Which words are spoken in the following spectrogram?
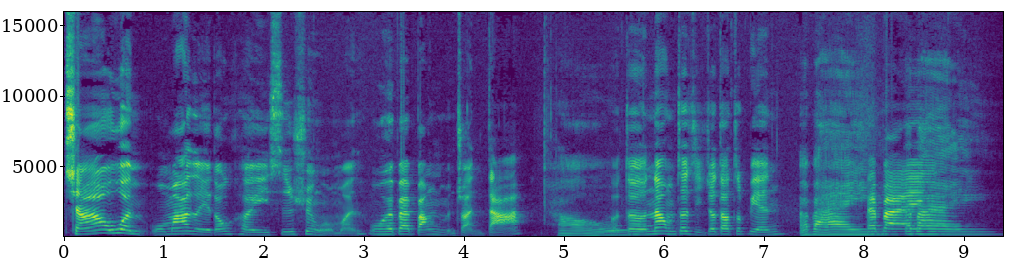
想要问我妈的，也都可以私讯我们，我会再帮你们转达。好，好的，那我们这集就到这边，拜拜，拜拜，拜拜。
